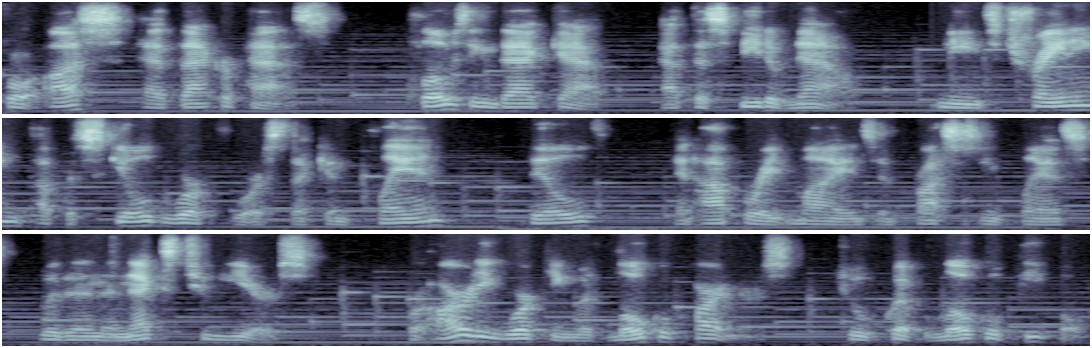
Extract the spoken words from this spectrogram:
For us at Thacker Pass, closing that gap at the speed of now means training up a skilled workforce that can plan, build, and operate mines and processing plants within the next two years we're already working with local partners to equip local people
